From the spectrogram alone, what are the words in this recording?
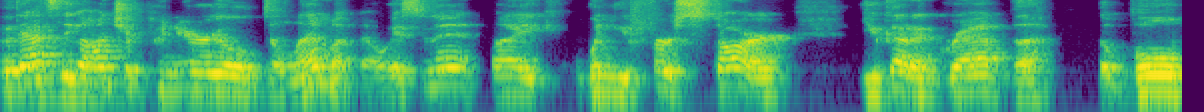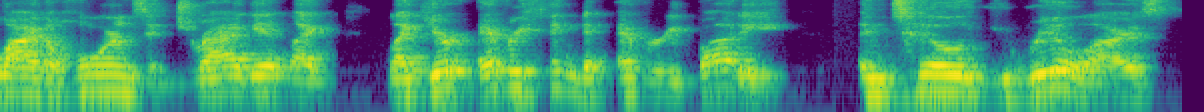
But that's the entrepreneurial dilemma, though, isn't it? Like when you first start, you got to grab the, the bull by the horns and drag it like, like you're everything to everybody until you realize,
